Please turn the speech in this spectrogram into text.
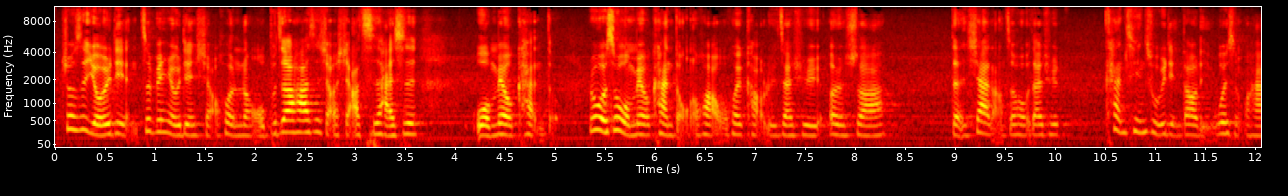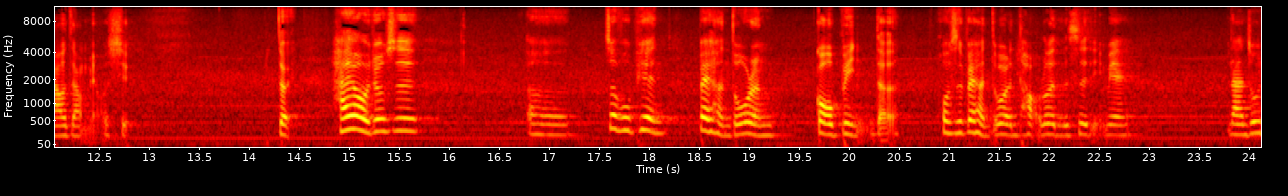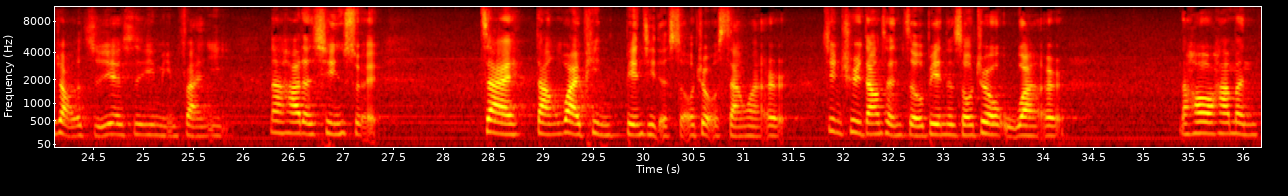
就是有一点这边有一点小混乱，我不知道他是小瑕疵还是我没有看懂。如果是我没有看懂的话，我会考虑再去二刷，等下档之后再去看清楚一点，到底为什么还要这样描写。对，还有就是，呃，这部片被很多人诟病的。或是被很多人讨论的是，里面男主角的职业是一名翻译，那他的薪水在当外聘编辑的时候就有三万二，进去当成责编的时候就有五万二，然后他们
